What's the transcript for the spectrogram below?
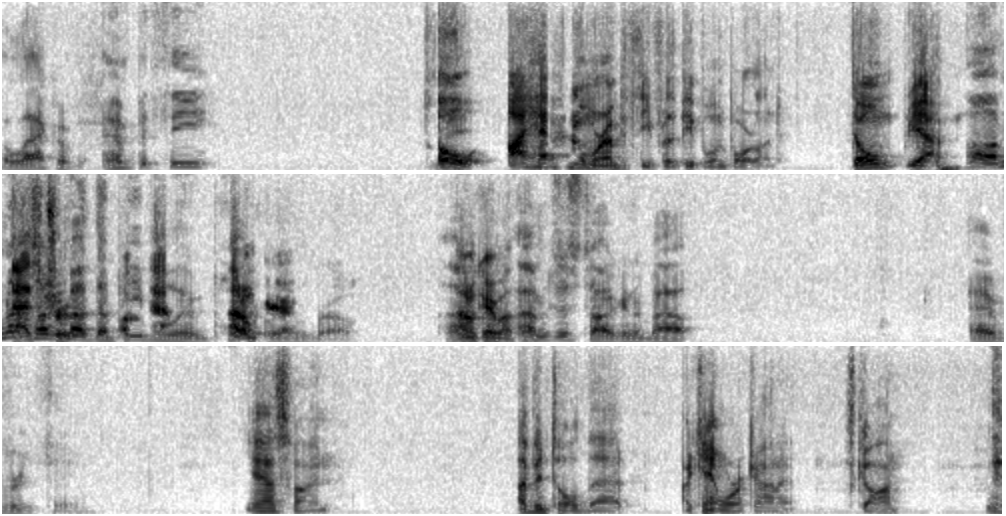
a lack of empathy. Oh, I have no more empathy for the people in Portland. Don't. Yeah, Oh, I'm not talking true. about the people in I don't care. Portland, bro. I don't care about that. I'm just talking about everything. yeah, that's fine. I've been told that. I can't work on it. It's gone.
